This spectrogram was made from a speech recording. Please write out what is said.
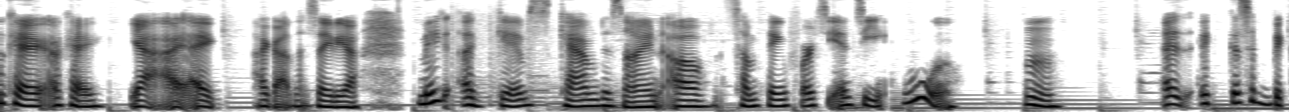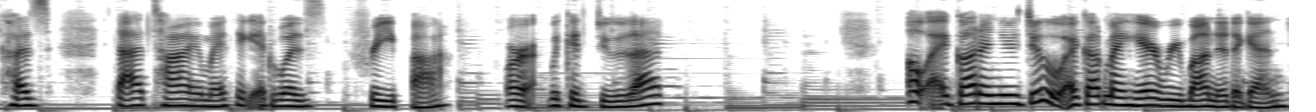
okay, okay. Yeah, I, I, I got this idea. Make a GibbsCAM design of something for CNC. Ooh, hmm. It, it, because because that time I think it was free pa, or we could do that. Oh, I got a new do. I got my hair rebonded again.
